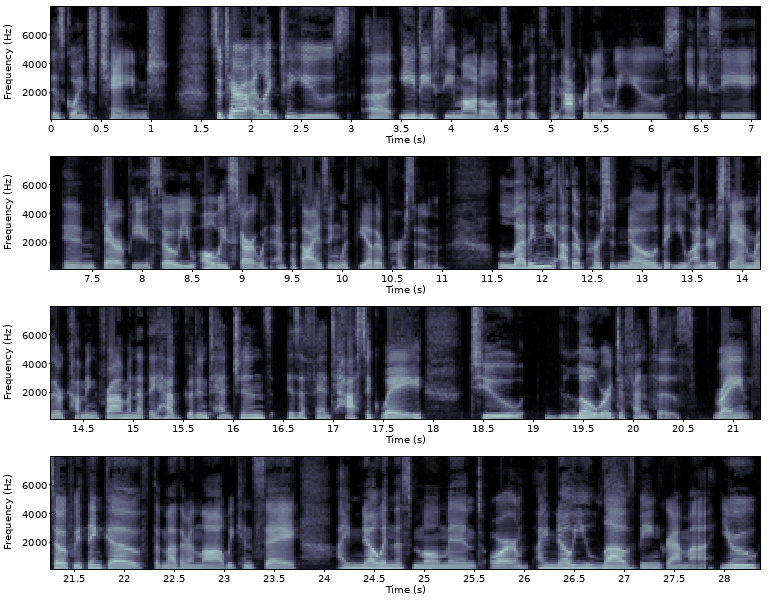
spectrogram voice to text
is going to change. So, Tara, I like to use uh, EDC model. It's, a, it's an acronym we use, EDC, in therapy. So, you always start with empathizing with the other person letting the other person know that you understand where they're coming from and that they have good intentions is a fantastic way to lower defenses right? So if we think of the mother in law, we can say, I know in this moment, or I know you love being grandma. You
